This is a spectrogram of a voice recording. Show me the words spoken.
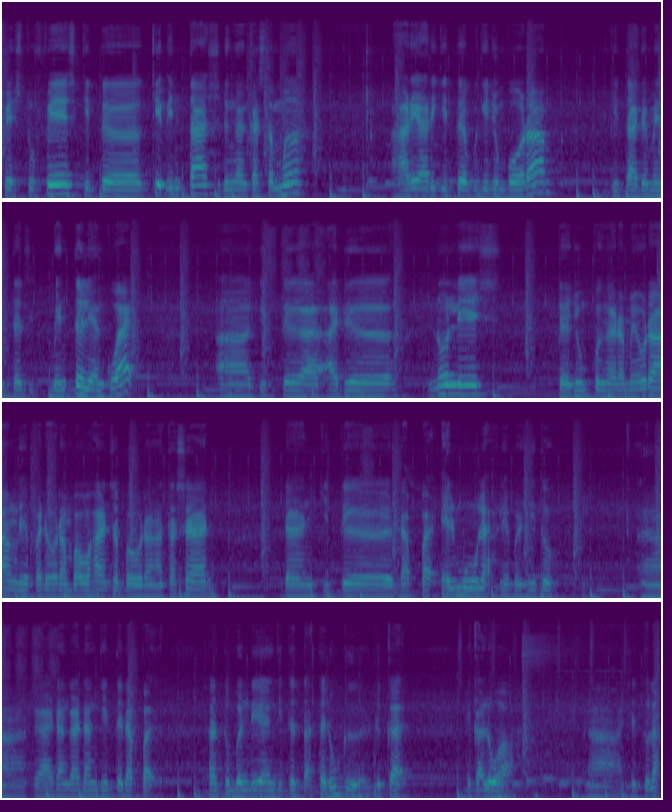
face to face kita keep in touch dengan customer. Hari-hari kita pergi jumpa orang kita ada mental mental yang kuat. Uh, kita ada knowledge kita jumpa dengan ramai orang daripada orang bawahan sampai orang atasan dan kita dapat ilmu lah daripada situ. Ha, kadang-kadang kita dapat satu benda yang kita tak terduga dekat dekat luar. Ha, macam itulah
